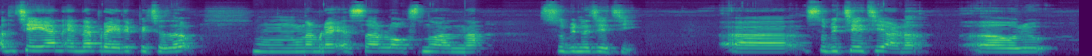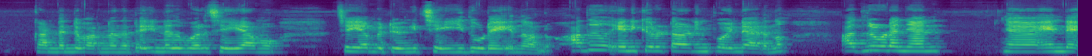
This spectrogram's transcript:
അത് ചെയ്യാൻ എന്നെ പ്രേരിപ്പിച്ചത് നമ്മുടെ എസ് ആർ ലോക്സ് എന്ന് പറയുന്ന സുബിന ചേച്ചി. സുബി ചേച്ചിയാണ് ആ, ഒരു കണ്ടന്റ് പറഞ്ഞു തന്നിട്ട് ഇന്നതുപോലെ ചെയ്യാമോ ചെയ്യാൻ പറ്റുമെങ്കിൽ ചെയ്തൂടെ എന്ന് പറഞ്ഞു. അത് എനിക്കൊരു ടേണിംഗ് പോയിന്റ് ആയിരുന്നു. അതിലൂടെ ഞാൻ എന്റെ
